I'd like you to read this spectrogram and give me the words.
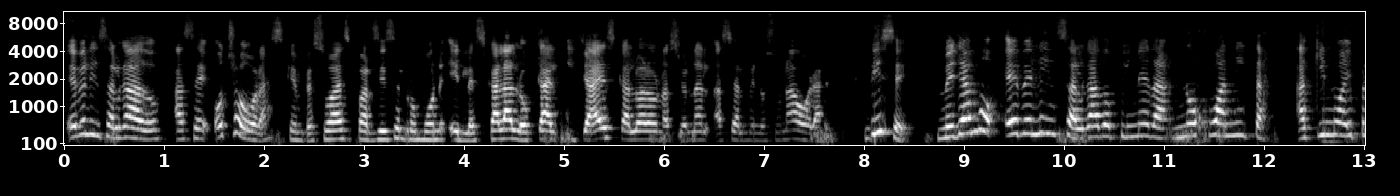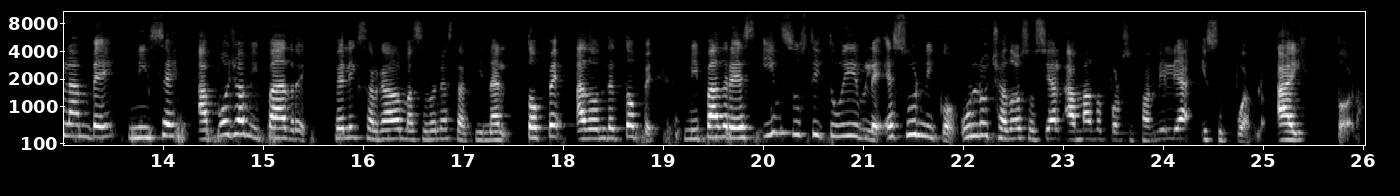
Evelyn Salgado, hace ocho horas que empezó a esparcirse el rumor en la escala local y ya escaló a lo nacional hace al menos una hora, Dice, me llamo Evelyn Salgado Pineda, no Juanita. Aquí no hay plan B ni C. Apoyo a mi padre, Félix Salgado Macedonio hasta el final. Tope a donde tope. Mi padre es insustituible, es único, un luchador social amado por su familia y su pueblo. Ay, toro.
